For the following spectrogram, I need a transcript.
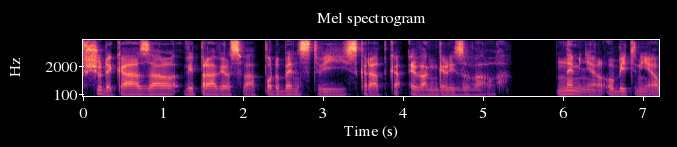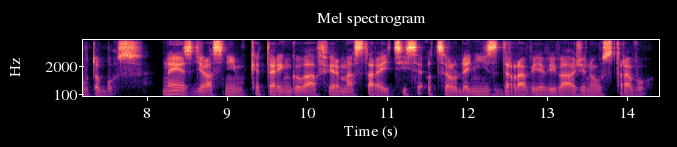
všude kázal, vyprávěl svá podobenství, zkrátka evangelizoval. Neměl obytný autobus, nejezdila s ním cateringová firma starající se o celodenní zdravě vyváženou stravu.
